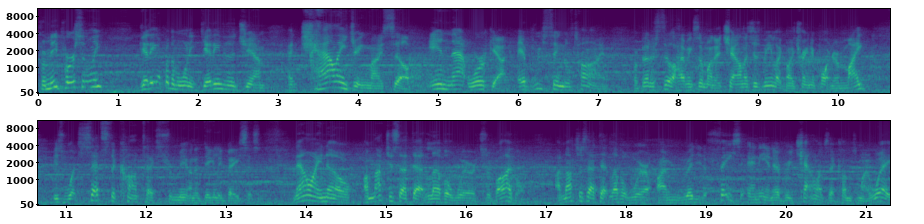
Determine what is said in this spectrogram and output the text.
For me personally getting up in the morning getting to the gym and challenging myself in that workout every single time or better still having someone that challenges me like my training partner mike is what sets the context for me on a daily basis. Now I know I'm not just at that level where it's survival. I'm not just at that level where I'm ready to face any and every challenge that comes my way,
